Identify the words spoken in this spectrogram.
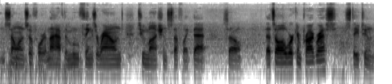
and so on and so forth, and not have to move things around too much and stuff like that. So that's all work in progress. Stay tuned.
